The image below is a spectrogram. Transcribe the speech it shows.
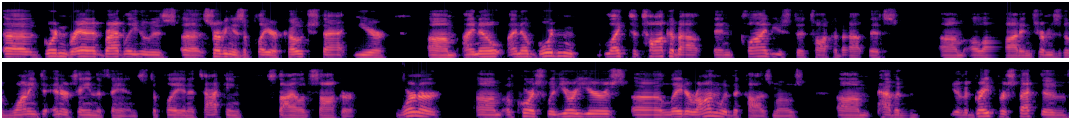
uh, Gordon Brad, Bradley, who is uh, serving as a player coach that year, um, I know I know Gordon liked to talk about, and Clive used to talk about this um, a lot in terms of wanting to entertain the fans, to play an attacking style of soccer. Werner, um, of course, with your years uh, later on with the Cosmos, um, have a you have a great perspective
